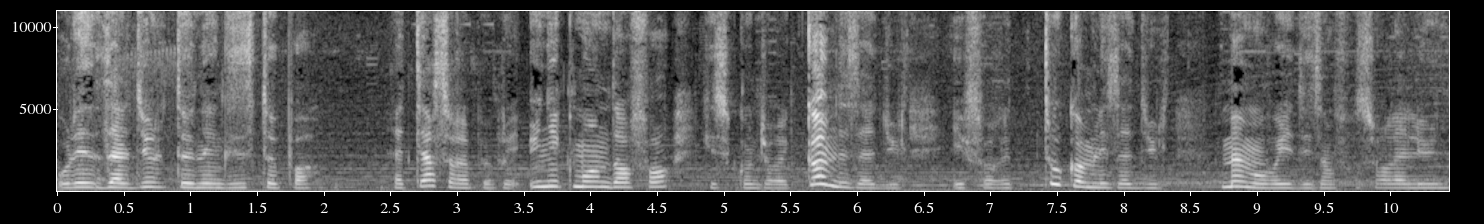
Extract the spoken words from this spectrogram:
Où les adultes n'existent pas. La Terre serait peuplée uniquement d'enfants qui se conduiraient comme des adultes et feraient tout comme les adultes, même envoyer des enfants sur la Lune.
